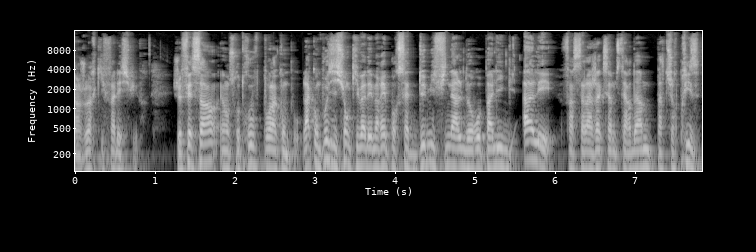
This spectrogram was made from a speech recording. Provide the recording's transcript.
un joueur qu'il fallait suivre. Je fais ça et on se retrouve pour la compo. La composition qui va démarrer pour cette demi-finale d'Europa League aller face à l'Ajax Amsterdam. Pas de surprise.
